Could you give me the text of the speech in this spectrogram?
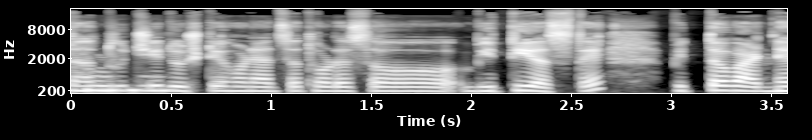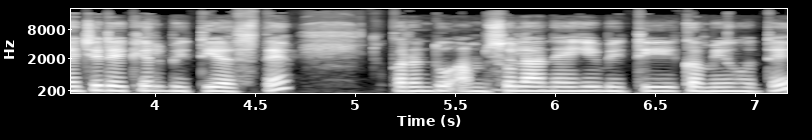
हं, रक्तधातूची हं, दृष्टी होण्याचं थोडंसं भीती असते. पित्त वाढण्याची देखील भीती असते. परंतु आमसुलाने ही भीती कमी होते.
